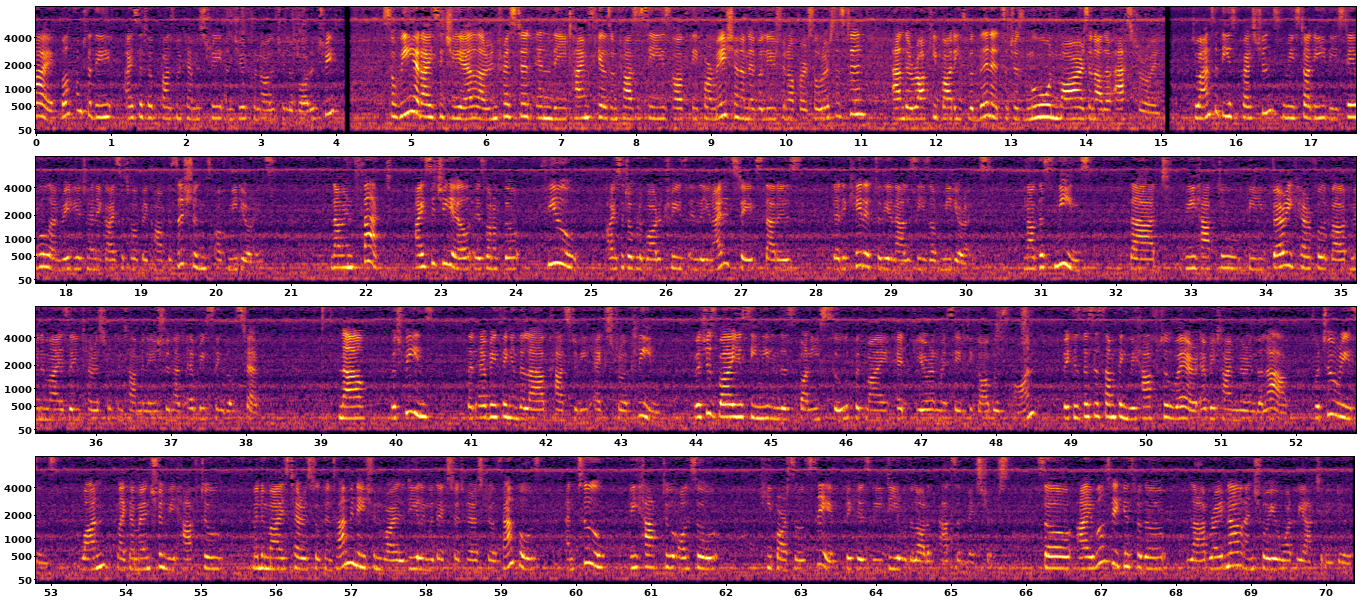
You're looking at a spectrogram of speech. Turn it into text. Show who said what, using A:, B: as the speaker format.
A: Hi, welcome to the Isotope Cosmochemistry and Geochronology Laboratory. So we at ICGL are interested in the timescales and processes of the formation and evolution of our solar system and the rocky bodies within it such as Moon, Mars and other asteroids. To answer these questions, we study the stable and radiogenic isotopic compositions of meteorites. Now in fact, ICGL is one of the few isotope laboratories in the United States that is dedicated to the analyses of meteorites. Now this means that we have to be very careful about minimizing terrestrial contamination at every single step. Now, which means that everything in the lab has to be extra clean, which is why you see me in this bunny suit with my headgear and my safety goggles on, because this is something we have to wear every time we're in the lab for two reasons. One, like I mentioned, we have to minimize terrestrial contamination while dealing with extraterrestrial samples. And two, we have to also keep ourselves safe because we deal with a lot of acid mixtures. So I will take you through the lab right now and show you what we actually do.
